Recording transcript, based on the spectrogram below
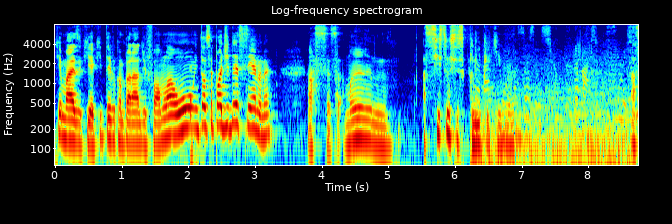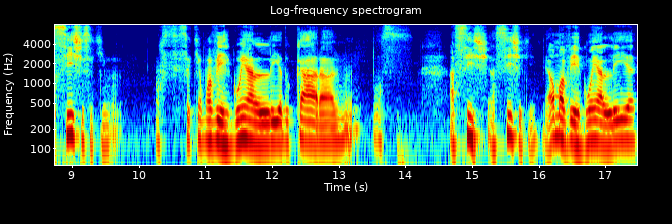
Que mais aqui? Aqui teve o campeonato de Fórmula 1. Então você pode ir descendo, né? Nossa, essa... mano. Assistam esses clipes aqui, mano. Assiste isso aqui, mano. Nossa, isso aqui é uma vergonha alheia do caralho, mano. Nossa. Assiste, assiste aqui. É uma vergonha alheia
